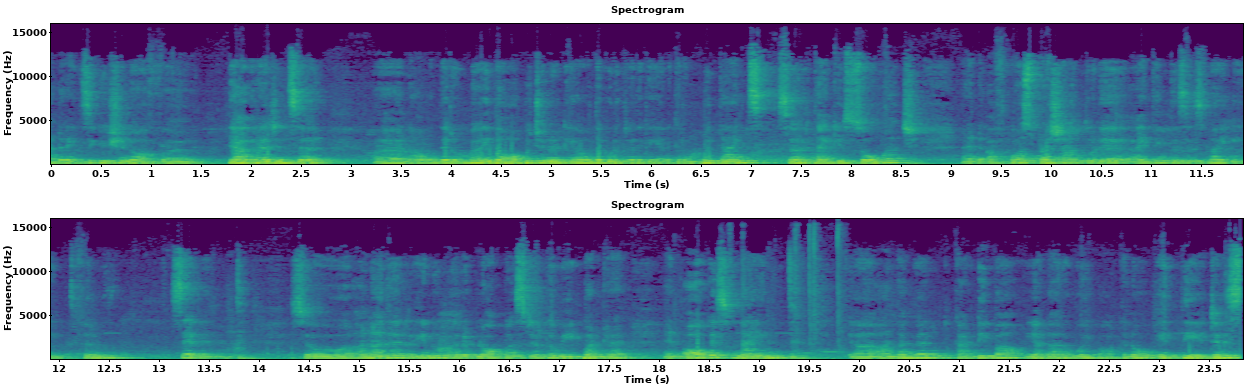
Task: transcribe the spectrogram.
under execution of Thiagarajan sir நான் வந்து ரொம்ப இந்த ஆப்பர்ச்சுனிட்டியாக வந்து கொடுக்குறதுக்கு எனக்கு ரொம்ப thanks sir thank you so much and of course பிரசாந்தோட I think this is my eighth film seventh so another இன்னும் ஒரு பிளாக்பஸ்டருக்கு வெயிட் பண்ணுறேன் அண்ட் ஆகஸ்ட் நைன்த் அந்தங்கன் கண்டிப்பாக எல்லாரும் போய் பார்க்கணும். இன் தியேட்டர்ஸ்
